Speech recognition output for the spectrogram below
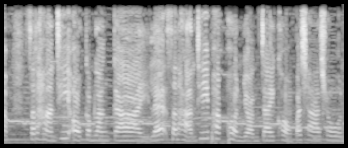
พ สถานที่ออกกำลังกาย และสถานที่พักผ่อนหย่อนใจของประชาชน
